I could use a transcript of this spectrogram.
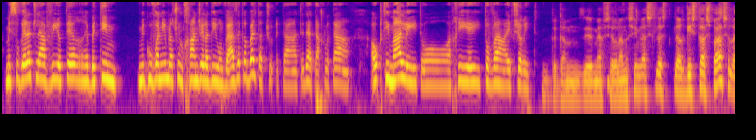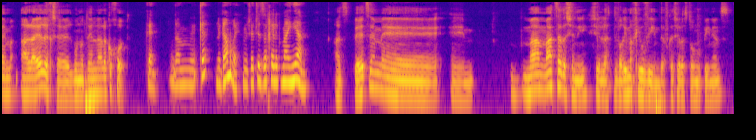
מסוגלת להביא יותר היבטים מגוונים לשולחן של הדיון, ואז לקבל את, את, יודע, את ההחלטה האופטימלית או הכי טובה האפשרית. וגם זה מאפשר לאנשים להש... להרגיש את ההשפעה שלהם על הערך שהארגון נותן ללקוחות. כן, גם, כן, לגמרי, אני חושבת שזה חלק מהעניין. אז בעצם אה, אה, מה, מה הצד השני של הדברים החיוביים דווקא של ה-strong opinions?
